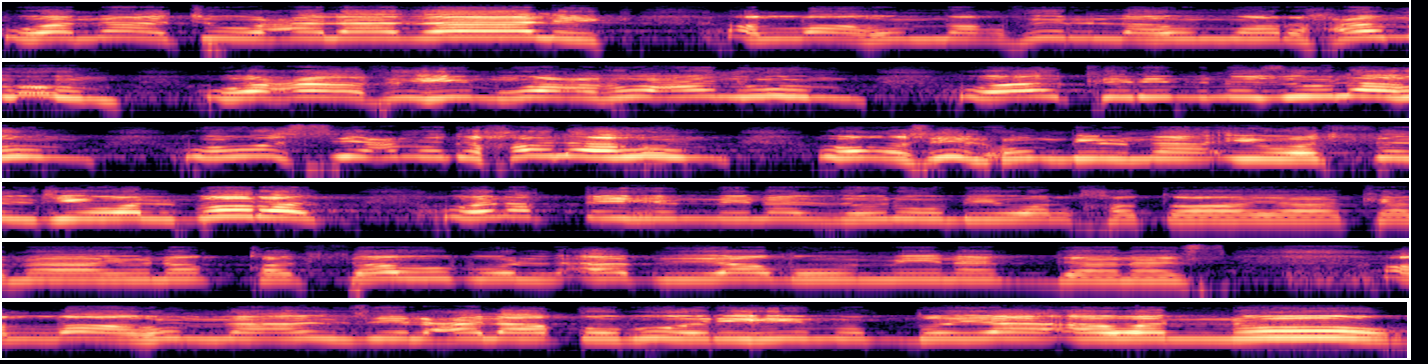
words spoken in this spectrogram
وماتوا على ذلك. اللهم اغفر لهم وارحمهم وعافهم واعف عنهم وأكرم نزلهم ووسع مدخلهم واغسلهم بالماء والثلج والبرد ونقهم من الذنوب والخطايا كما ينقى الثوب الأبيض من الدنس. اللهم أنزل على قبورهم الضياء والنور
